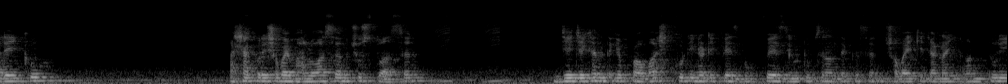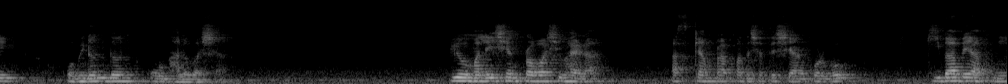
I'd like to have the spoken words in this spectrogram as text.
আলাইকুম। আশা করি সবাই ভালো আছেন, সুস্থ আছেন। যে যেখান থেকে প্রবাস, খুঁটিনাটি ফেসবুক পেজ ইউটিউব চ্যানেল দেখতেছেন, সবাইকে জানাই আন্তরিক অভিনন্দন ও ভালোবাসা। প্রিয় মালয়েশিয়ান প্রবাসী ভাইরা আজকে আমরা আপনাদের সাথে শেয়ার করব কীভাবে আপনি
